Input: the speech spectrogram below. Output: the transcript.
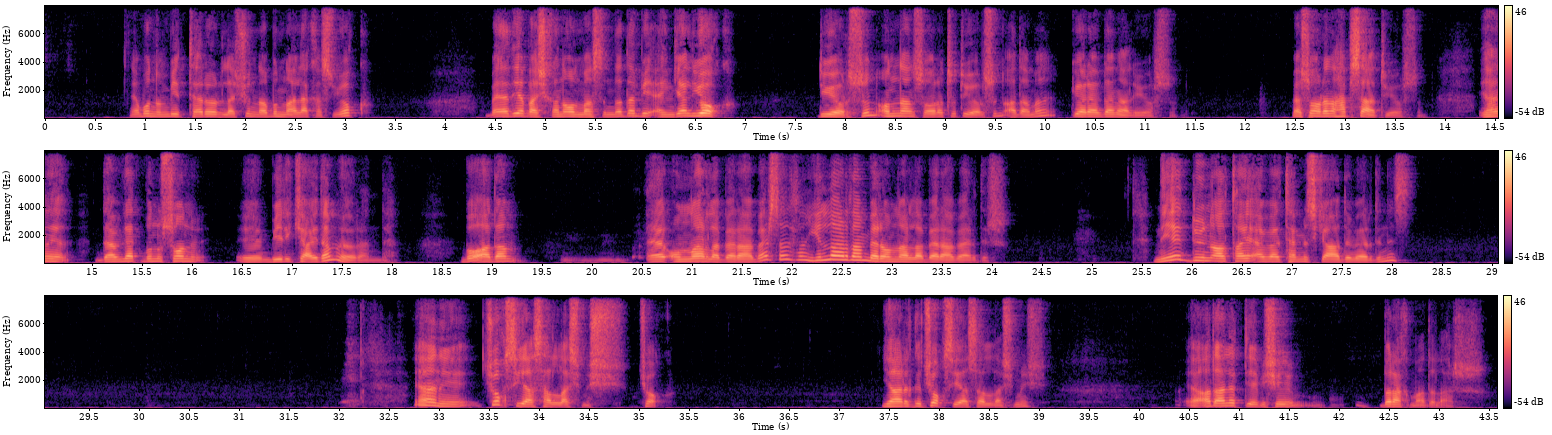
Ya bunun bir terörle şunla bununla alakası yok. Belediye başkanı olmasında da bir engel yok diyorsun. Ondan sonra tutuyorsun adamı görevden alıyorsun. Ve sonra da hapse atıyorsun. Yani devlet bunu son e, bir iki ayda mı öğrendi? Bu adam eğer onlarla beraberse yıllardan beri onlarla beraberdir. Niye dün 6 ay evvel temiz kağıdı verdiniz? Yani çok siyasallaşmış. Çok. Yargı çok siyasallaşmış. E, adalet diye bir şey bırakmadılar.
